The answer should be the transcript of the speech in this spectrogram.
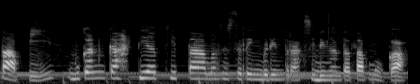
Tapi, bukankah tiap kita masih sering berinteraksi dengan tatap muka?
